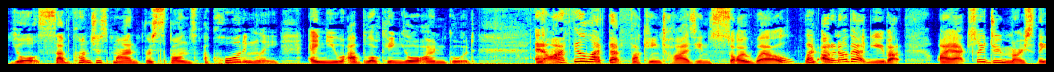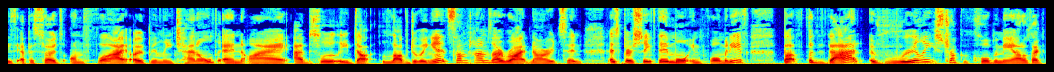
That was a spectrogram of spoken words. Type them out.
your subconscious mind responds accordingly, and you are blocking your own good. And I feel like that fucking ties in so well. Like, I don't know about you, but I actually do most of these episodes on fly, openly channeled, and I absolutely do- love doing it. Sometimes I write notes, and especially if they're more informative. But for that, it really struck a chord with me. I was like,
